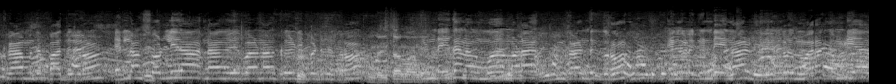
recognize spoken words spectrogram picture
கிராமத்தை பார்த்துக்கிறோம். எல்லாம் சொல்லி தான் நாங்கள் இப்போ நாள் கேள்விப்பட்டிருக்கிறோம். இன்றைக்கு தான் நாங்கள் முதல் முதலாக கண்டுக்கிறோம். எங்களுக்கு இன்றைய நாள் எங்களுக்கு மறக்க முடியாத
